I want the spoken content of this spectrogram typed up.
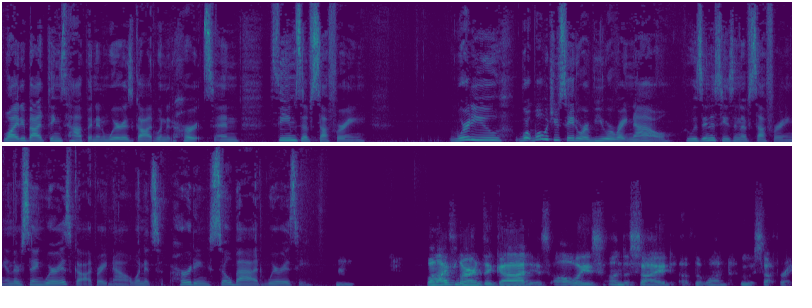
why do bad things happen and where is God when it hurts and themes of suffering. Where do you, what, what would you say to our viewer right now who is in a season of suffering and they're saying, where is God right now when it's hurting so bad? Where is He? Mm. Well, I've learned that God is always on the side of the one who is suffering.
